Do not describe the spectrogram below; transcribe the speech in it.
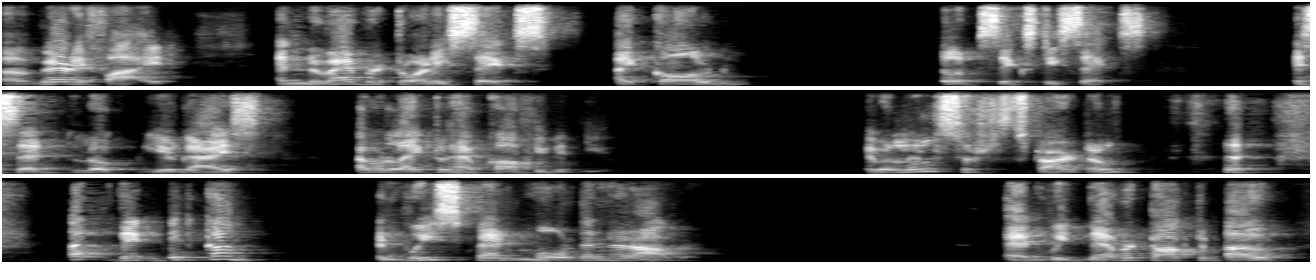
uh, verified. And November 26th, I called Philip 66. I said, look, you guys, I would like to have coffee with you. They were a little startled, but they did come. And we spent more than an hour. And we never talked about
